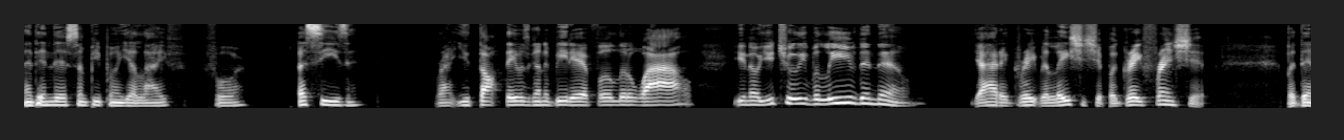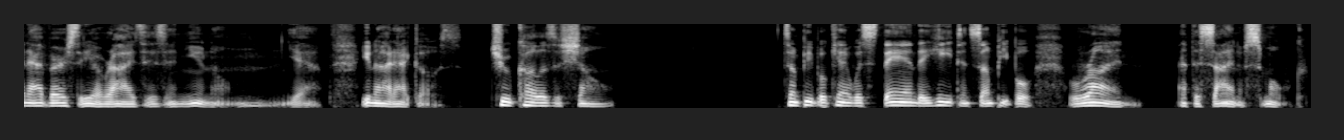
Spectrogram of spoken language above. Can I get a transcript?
And then there's some people in your life for a season, right? You thought they was going to be there for a little while. You know, you truly believed in them. Y'all had a great relationship, a great friendship. But then adversity arises and you know, mm, yeah, you know how that goes. True colors are shown. Some people can withstand the heat and some people run at the sign of smoke.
